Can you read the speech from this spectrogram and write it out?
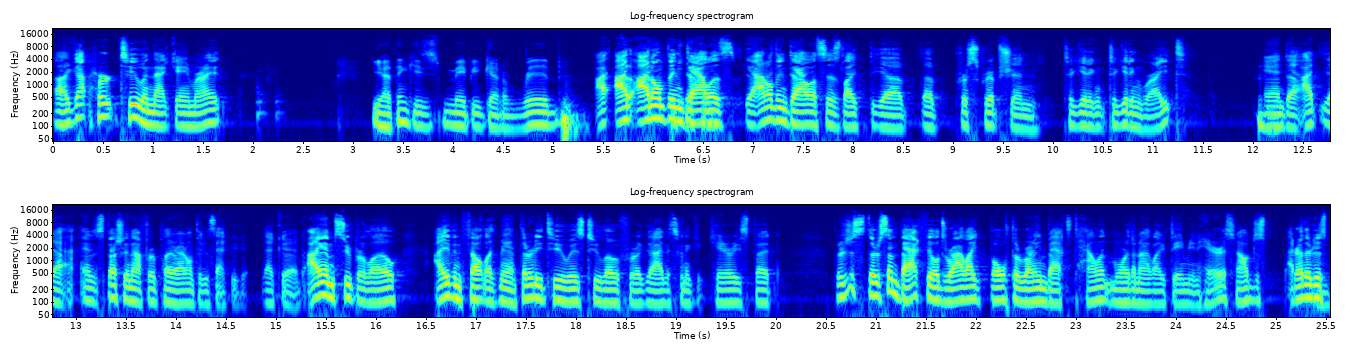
Uh, got hurt too in that game, right? Yeah, I think he's maybe got a rib. I, I, I don't think Dallas. Yeah, I don't think Dallas is like the uh, the prescription to getting to getting right. And uh, I yeah, and especially not for a player. I don't think it's that good, that good. I am super low. I even felt like man, 32 is too low for a guy that's going to get carries. But there's just there's some backfields where I like both the running backs' talent more than I like Damien Harris. And I'll just I'd rather just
